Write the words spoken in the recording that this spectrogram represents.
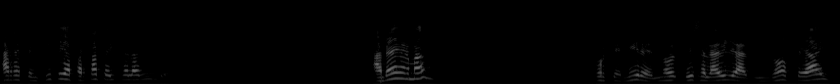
arrepentite y apartate, dice la Biblia. Amén, hermano. Porque mire, dice la Biblia, no seáis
